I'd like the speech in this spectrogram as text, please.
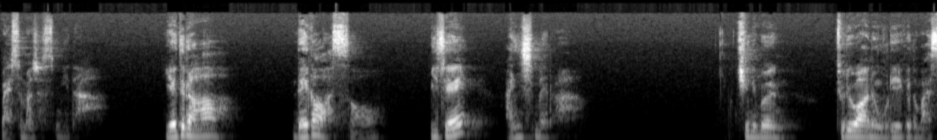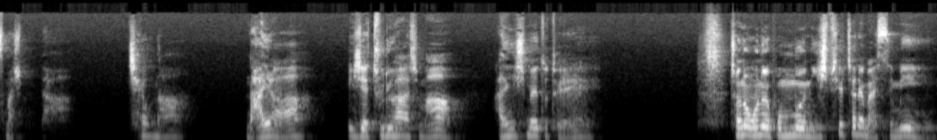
말씀하셨습니다. 얘들아, 내가 왔어. 이제 안심해라. 주님은 두려워하는 우리에게도 말씀하십니다. 채훈아, 나야. 이제 두려워하지 마. 안심해도 돼. 저는 오늘 본문 27절의 말씀이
